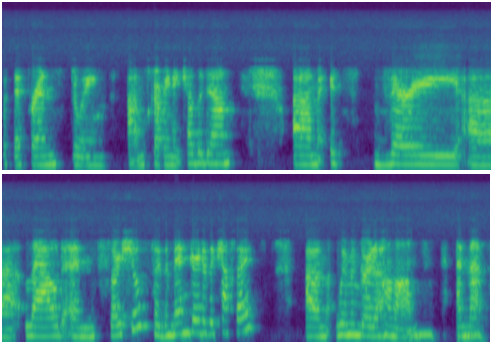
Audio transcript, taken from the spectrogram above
with their friends doing um, scrubbing each other down. Um, it's very uh, loud and social. So the men go to the cafes, um, women go to hammam, and that's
